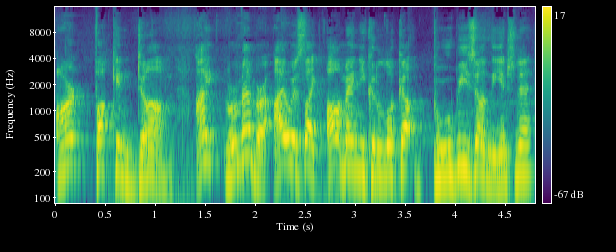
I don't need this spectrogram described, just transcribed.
aren't fucking dumb. I remember I was like, "Oh man, you can look up boobies on the internet."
